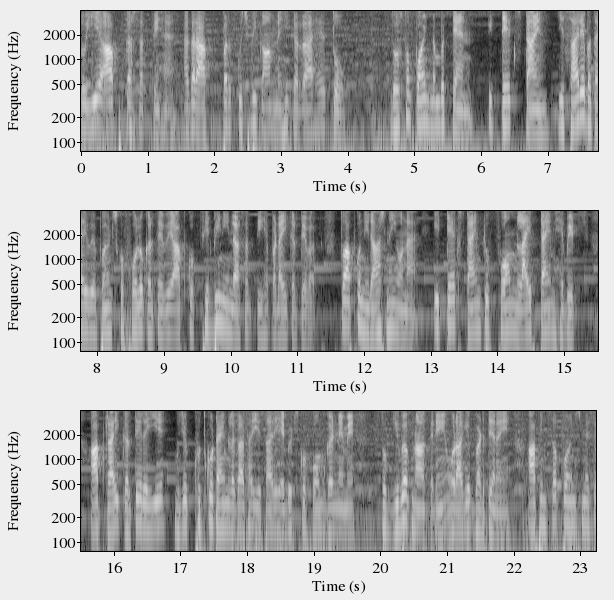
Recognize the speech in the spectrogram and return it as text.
तो ये आप कर सकते हैं। अगर आप पर कुछ भी काम नहीं कर रहा है तो। दोस्तों point number ten it takes time ये सारे बताए हुए पॉइंट्स को फॉलो करते हुए आपको फिर भी नींद आ सकती है पढ़ाई करते वक्त। तो आपको निराश नहीं होना है। It takes time to form lifetime habits आप ट्राई करते रहिए। मुझे खुद को टाइम लगा था ये सारी हैबिट्स को फॉर्म करने में। तो गिव अप ना करें और आगे बढ़ते रहें। आप इन सब पॉइंट्स में से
